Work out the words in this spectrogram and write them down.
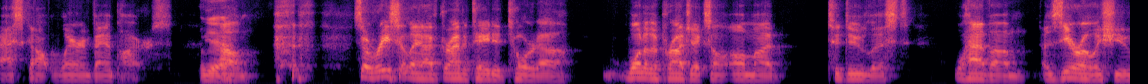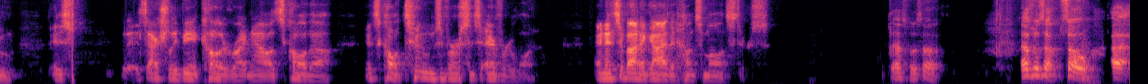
ascot wearing vampires. yeah Um, so recently I've gravitated toward uh, one of the projects on, on my to-do list will have um, a zero issue is it's actually being colored right now. It's called uh it's called Tombs versus Everyone. and it's about a guy that hunts monsters. That's what's up. That's what's up. So, uh,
